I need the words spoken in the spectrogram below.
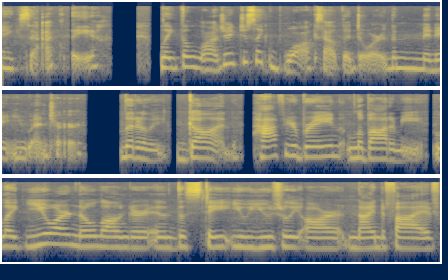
Exactly. Like the logic just like walks out the door the minute you enter. Literally gone. Half your brain lobotomy. Like you are no longer in the state you usually are, nine to five.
